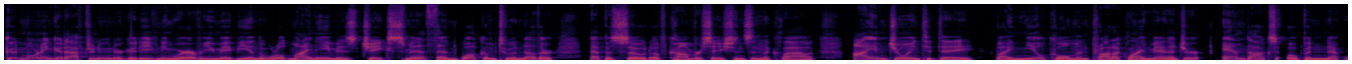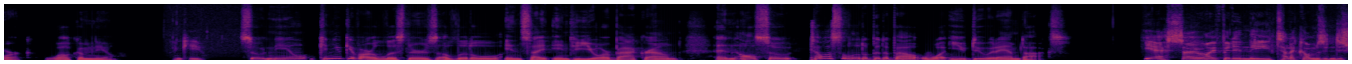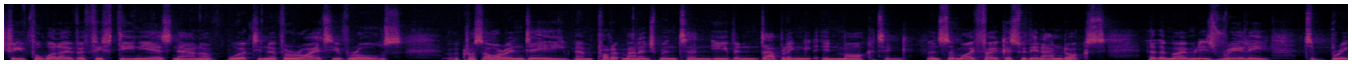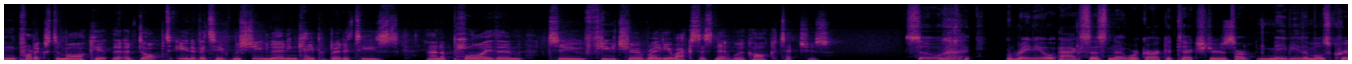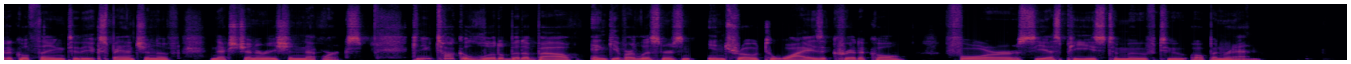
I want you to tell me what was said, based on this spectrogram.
Good morning, good afternoon, or good evening, wherever you may be in the world. My name is Jake Smith, and welcome to another episode of Conversations in the Cloud. I am joined today by Neil Coleman, Product Line Manager, Amdocs Open Network. Welcome, Neil. Thank you. So, Neil, can you give our listeners a little insight into your background and also tell us a little bit about what you do at Amdocs? Yeah, so I've been in the telecoms industry for well over 15 years now, and I've worked in a variety of roles across R&D and product management and even dabbling in marketing. And so my focus within Amdocs at the moment is really to bring products to market that adopt innovative machine learning capabilities and apply them to future radio access network architectures. So, Radio access network architectures are maybe the most critical thing to the expansion of next generation networks. Can you talk a little bit about and give our listeners an intro to why is it critical for CSPs to move to Open RAN?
